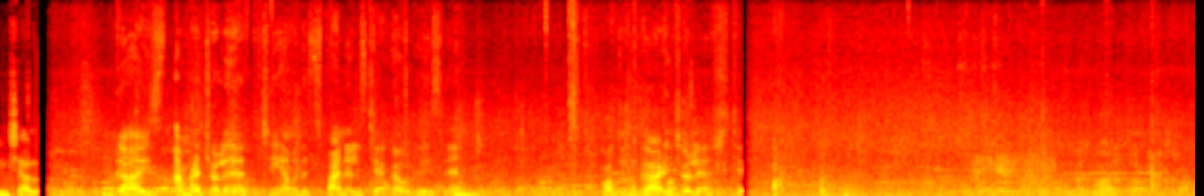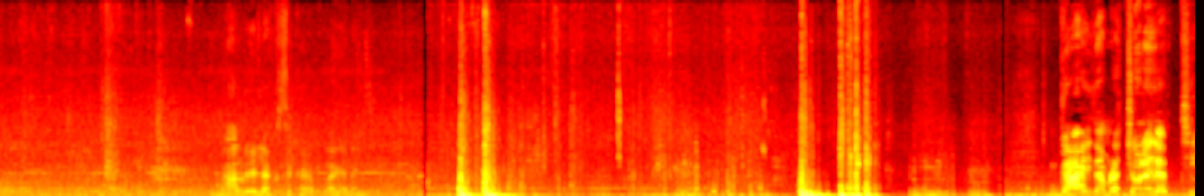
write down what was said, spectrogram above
ইনশাল্লাহ গাইজ আমরা চলে যাচ্ছি। আমাদের ফাইনালি চেক আউট হয়েছে। গাড়ি চলে আসছে। ভালোই লাগছে খারাপ লাগে নাই। গাইজ আমরা চলে যাচ্ছি।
